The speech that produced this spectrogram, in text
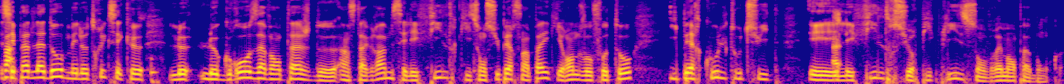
c'est pas de la daube, mais le truc c'est que le, le gros avantage de Instagram, c'est les filtres qui sont super sympas et qui rendent vos photos hyper cool tout de suite. Et Ah. les filtres sur PicPlease sont vraiment pas bons, quoi.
